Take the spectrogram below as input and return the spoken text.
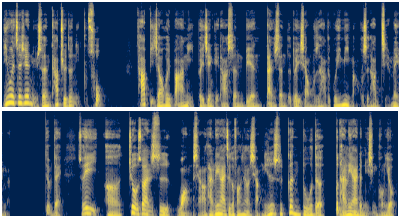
因为这些女生她觉得你不错，她比较会把你推荐给她身边单身的对象，或是她的闺蜜嘛，或是她的姐妹们。对不对？所以呃，就算是往想要谈恋爱这个方向想，你认识更多的不谈恋爱的女性朋友，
